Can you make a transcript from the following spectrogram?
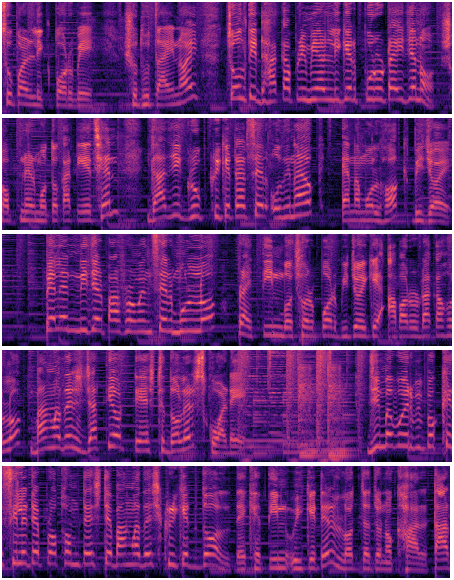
সুপার লিগ পর্বে। শুধু তাই নয়, চলতি ঢাকা প্রিমিয়ার লিগের পুরোটাই যেন স্বপ্নের মতো কাটিয়েছেন গাজী গ্রুপ ক্রিকেটার্সের অধিনায়ক এনামুল হক বিজয়। পেলেন নিজের পারফরমেন্সের মূল্য প্রায় তিন বছর পর বিজয়কে আবারও ডাকা হলো বাংলাদেশ জাতীয় টেস্ট দলের স্কোয়াডে। জিম্বাবুয়ের বিপক্ষে সিলেটে প্রথম টেস্টে বাংলাদেশ ক্রিকেট দল দেখে তিন উইকেটের লজ্জাজনক হার। তার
